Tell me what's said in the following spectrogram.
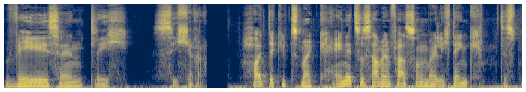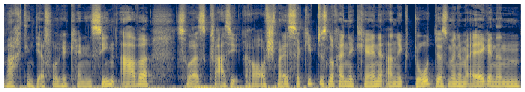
wesentlich sicherer. Heute gibt es mal keine Zusammenfassung, weil ich denke, das macht in der Folge keinen Sinn, aber so als quasi Rauschmeißer gibt es noch eine kleine Anekdote aus meinem eigenen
